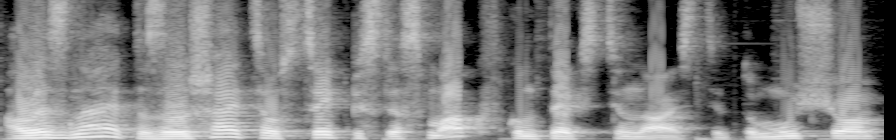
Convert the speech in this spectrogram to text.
Але знаєте, залишається ось цей післясмак в контексті Насті, тому що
